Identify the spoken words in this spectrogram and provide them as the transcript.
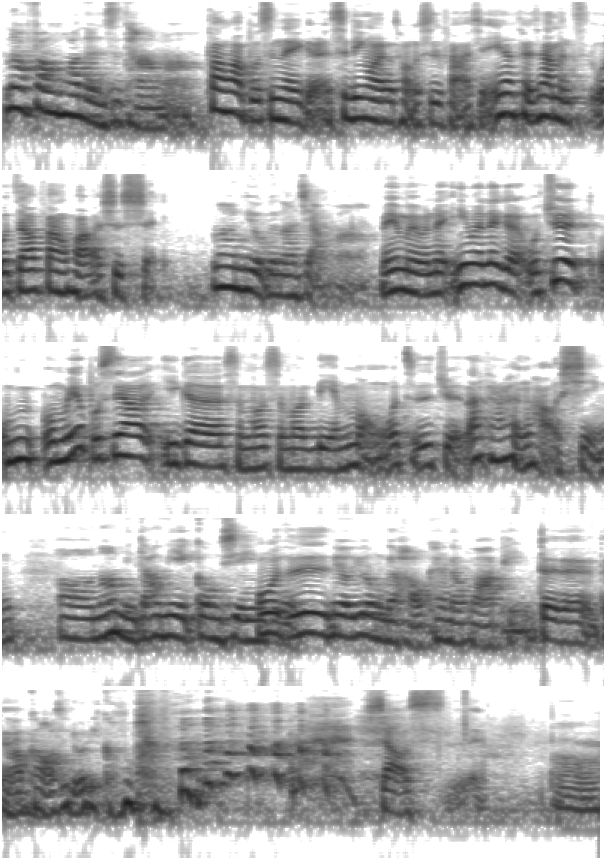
那放花的人是他吗？放花不是那个人，是另外一个同事发现，因为可是他们我知道放花的是谁。那你有跟他讲吗？没有没有，那因为那个，我觉得我们我们又不是要一个什么什么联盟，我只是觉得啊他很好心，哦，然后你刚刚你也贡献我只是没有用的好看的花瓶，对对对然后刚好是琉璃工坊。笑死欸哦，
